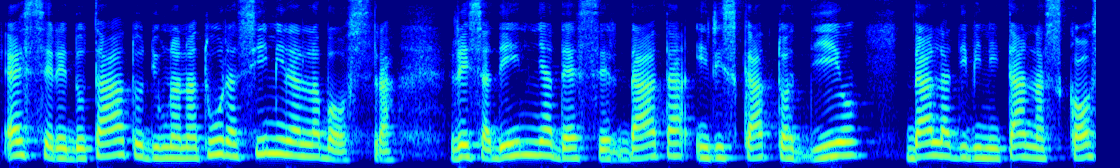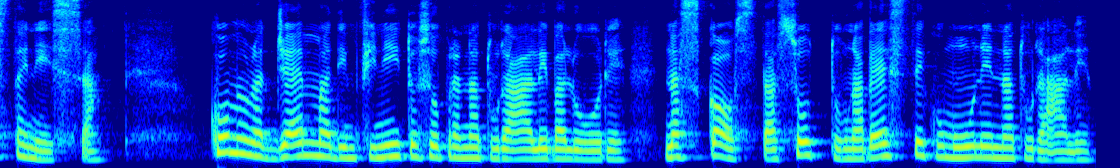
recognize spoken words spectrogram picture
essere dotato di una natura simile alla vostra, resa degna d'esser data in riscatto a Dio dalla divinità nascosta in essa. Come una gemma d'infinito soprannaturale valore, nascosta sotto una veste comune e naturale.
